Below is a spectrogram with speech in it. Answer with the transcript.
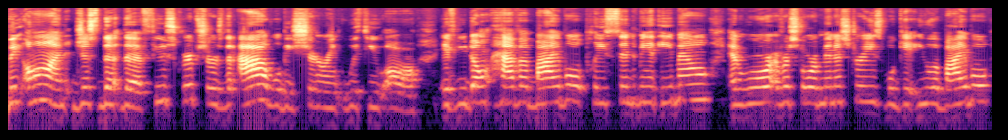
beyond just the, the few scriptures that I will be sharing with you all. If you don't have a Bible, please send me an email and Roar of Restore Ministries will get you a Bible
